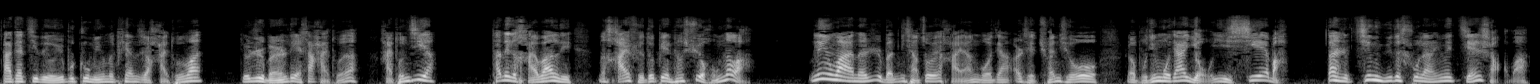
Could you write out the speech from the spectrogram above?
大家记得有一部著名的片子叫《海豚湾》，就日本人猎杀海豚啊，《海豚记》啊。它那个海湾里，那海水都变成血红的了。另外呢，日本你想作为海洋国家，而且全球捕鲸国家有一些吧，但是鲸鱼的数量因为减少吧，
